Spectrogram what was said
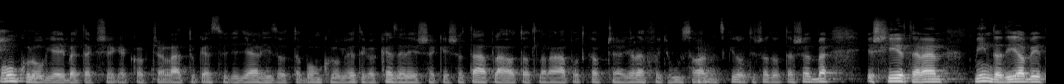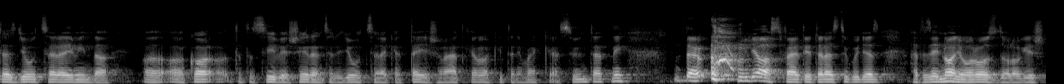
onkológiai betegségek kapcsán láttuk ezt, hogy egy elhízottabb onkológiai beteg a kezelések és a táplálhatatlan állapot kapcsán, hogy lefogy 20-30 kilót is adott esetben, és hirtelen mind a diabétesz gyógyszerei, mind a, a, a, a, tehát a szív- és érrendszeri gyógyszereket teljesen át kell alakítani, meg kell szüntetni. De ugye azt feltételeztük, hogy ez, hát ez egy nagyon rossz dolog, és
